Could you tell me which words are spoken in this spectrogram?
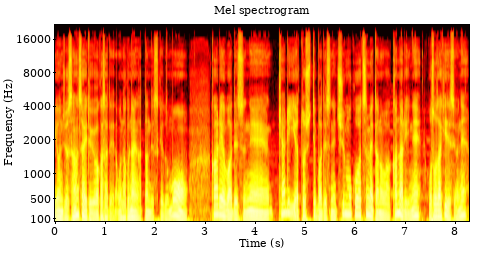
43歳という若さでお亡くなりになったんですけども、彼はですね、キャリアとしてはですね、注目を集めたのはかなりね、遅咲きですよね。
